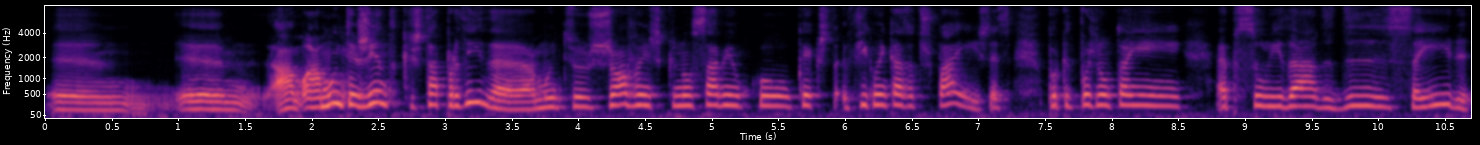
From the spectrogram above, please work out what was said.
Uh, uh, há, muita gente que está perdida, há muitos jovens que não sabem o, que é que está, ficam em casa dos pais, porque depois não têm a possibilidade de sair.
